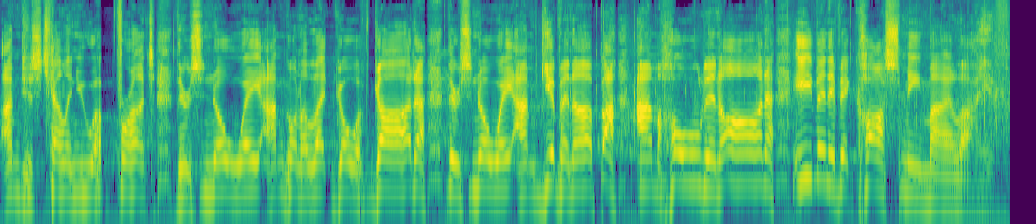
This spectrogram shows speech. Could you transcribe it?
I'm just telling you up front there's no way I'm going to let go of God. There's no way I'm giving up. I'm holding on, even if it costs me my life.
